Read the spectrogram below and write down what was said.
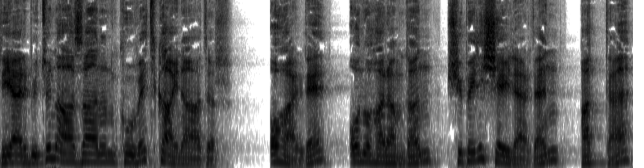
diğer bütün azanın kuvvet kaynağıdır. O halde onu haramdan, şüpheli şeylerden, hatta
